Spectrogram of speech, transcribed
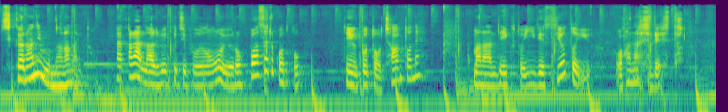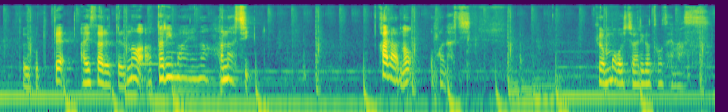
力にもならないとだからなるべく自分を喜ばせることっていうことをちゃんとね学んでいくといいですよというお話でした。ということで愛されてるのは当たり前な話からのお話今日もご視聴ありがとうございます。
